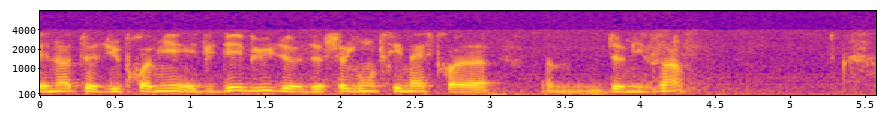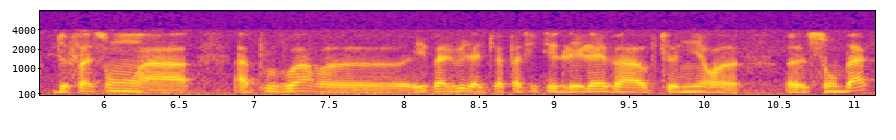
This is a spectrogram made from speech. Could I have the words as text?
les notes du premier et du début de, de second trimestre 2020, de façon à, pouvoir euh, évaluer la capacité de l'élève à obtenir euh, euh, son bac.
